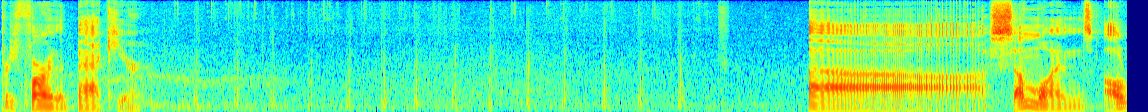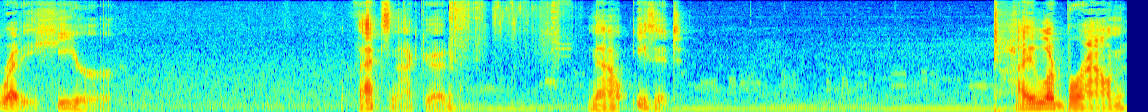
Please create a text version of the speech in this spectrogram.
Pretty far in the back here. Ah, someone's already here. That's not good. Now, is it? Tyler Brown.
